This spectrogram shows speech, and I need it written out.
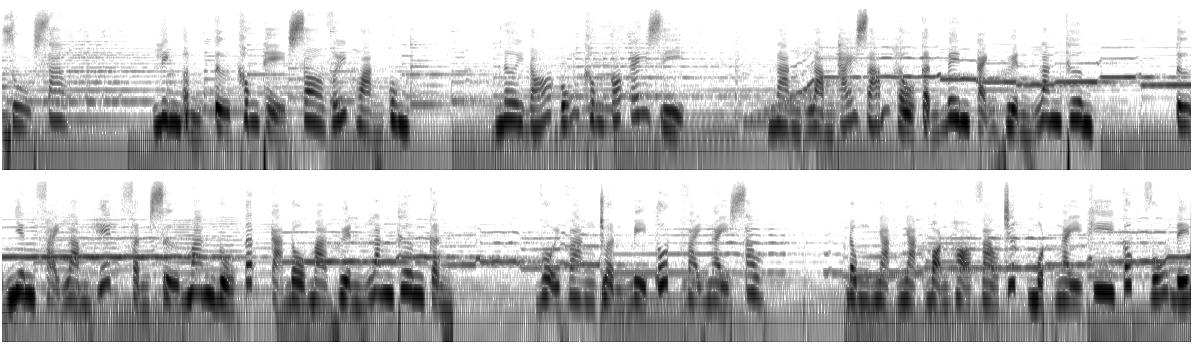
Dù sao Linh ẩm tự không thể so với hoàng cung. Nơi đó cũng không có cái gì. Nàng làm thái giám hầu cận bên cạnh huyền lăng thương. Tự nhiên phải làm hết phần sự mang đủ tất cả đồ mà huyền lăng thương cần. Vội vàng chuẩn bị tốt vài ngày sau. Đồng nhạc nhạc bọn họ vào trước một ngày khi cốc vũ đến.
